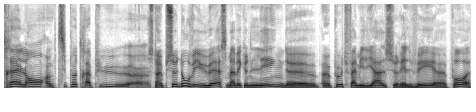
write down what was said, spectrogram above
très long, un petit peu trapu. Euh, C'est un pseudo VUS, mais avec une ligne de un peu de familial surélevé. Euh, pas,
